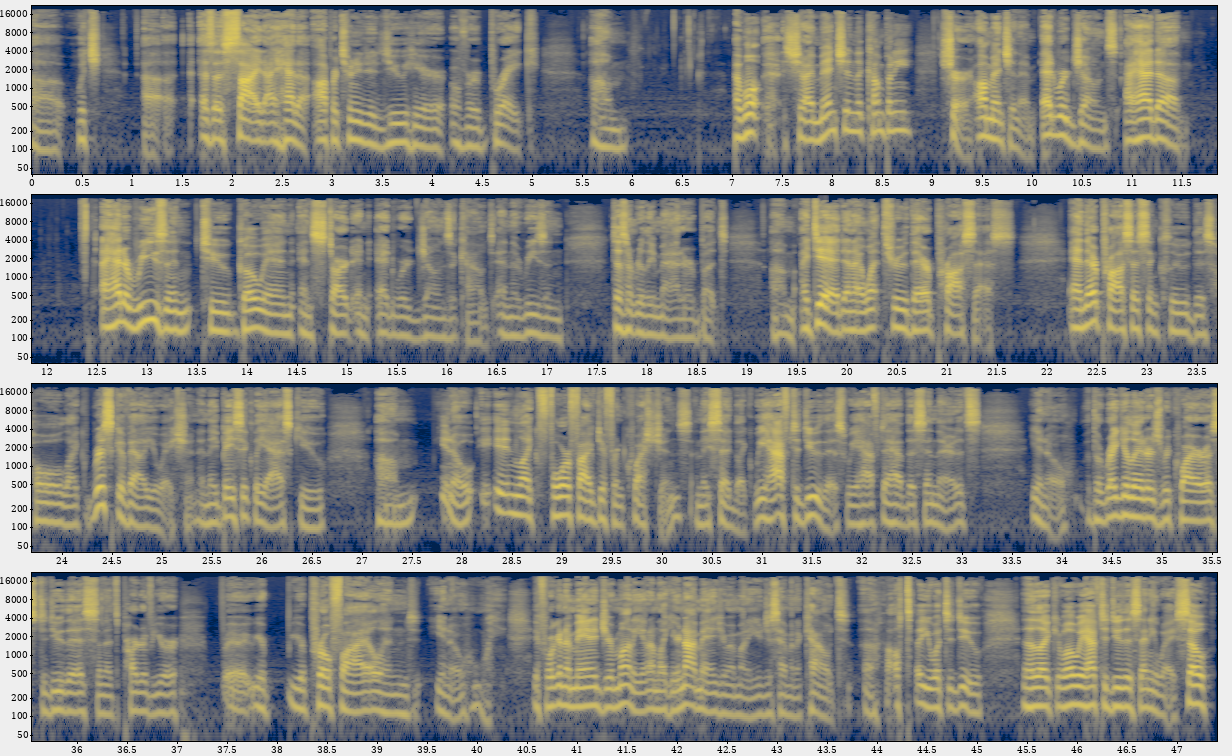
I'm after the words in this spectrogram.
uh, which, uh, as a side, I had an opportunity to do here over a break. Um, I won't. Should I mention the company? Sure, I'll mention them. Edward Jones. I had a, I had a reason to go in and start an Edward Jones account, and the reason doesn't really matter, but um, I did, and I went through their process. And their process include this whole like risk evaluation, and they basically ask you, um, you know, in like four or five different questions, and they said like we have to do this, we have to have this in there. It's you know, the regulators require us to do this, and it's part of your uh, your your profile. And you know, if we're going to manage your money, and I'm like, you're not managing my money, you just have an account. Uh, I'll tell you what to do. And they're like, well, we have to do this anyway. So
